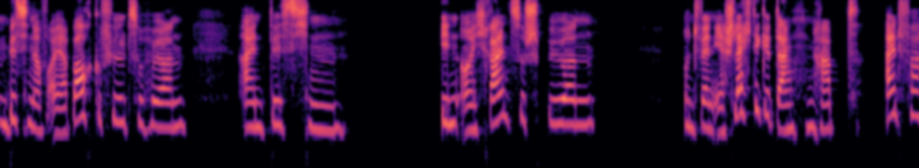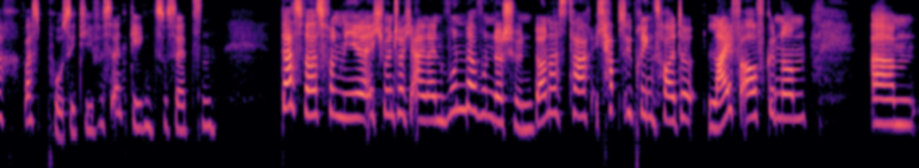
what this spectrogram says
ein bisschen auf euer Bauchgefühl zu hören, ein bisschen in euch reinzuspüren und wenn ihr schlechte Gedanken habt, einfach was Positives entgegenzusetzen. Das war's von mir. Ich wünsche euch allen einen wunder wunderschönen Donnerstag. Ich habe es übrigens heute live aufgenommen. Ähm,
